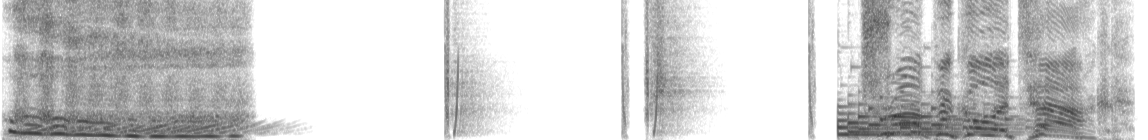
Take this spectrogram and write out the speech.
Tropical attack!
